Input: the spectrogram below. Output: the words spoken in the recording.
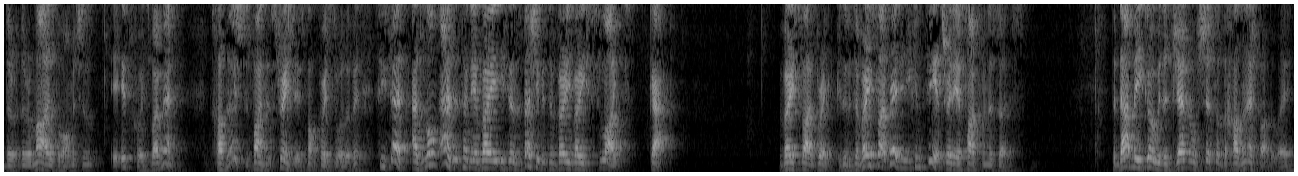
the, the, the Ramah is the one which is it is quoted by many. Chazon Ish finds it strange that it's not quoted all of it. So he says, as long as it's only a very, he says, especially if it's a very, very slight gap, a very slight break, because if it's a very slight break, then you can see it's really a tug from the source. But that may go with the general shit of the Chazon Ish, by the way,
